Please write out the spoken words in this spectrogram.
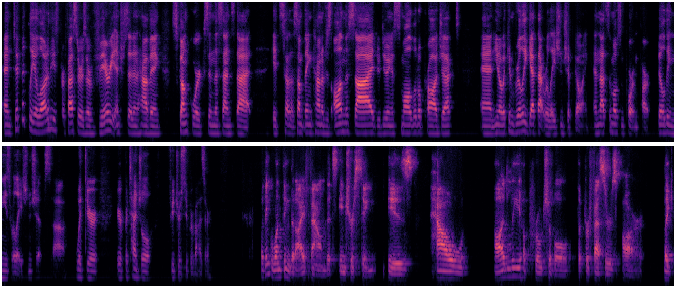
And typically, a lot of these professors are very interested in having skunk works in the sense that it's something kind of just on the side you're doing a small little project and you know it can really get that relationship going and that's the most important part building these relationships uh, with your your potential future supervisor. I think one thing that i found that's interesting is how oddly approachable the professors are. Like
